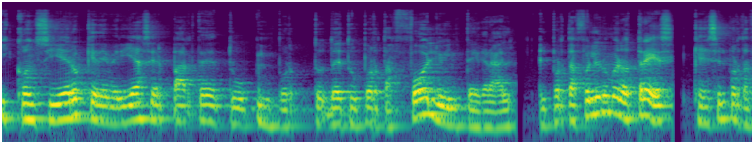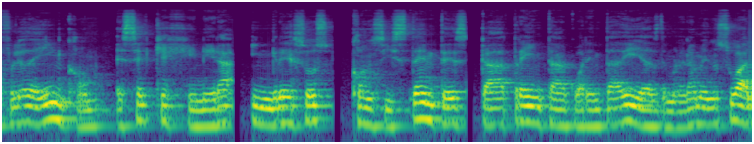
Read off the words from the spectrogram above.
y considero que debería ser parte de tu, de tu portafolio integral. El portafolio número 3, que es el portafolio de income, es el que genera ingresos consistentes cada 30 a 40 días de manera mensual.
